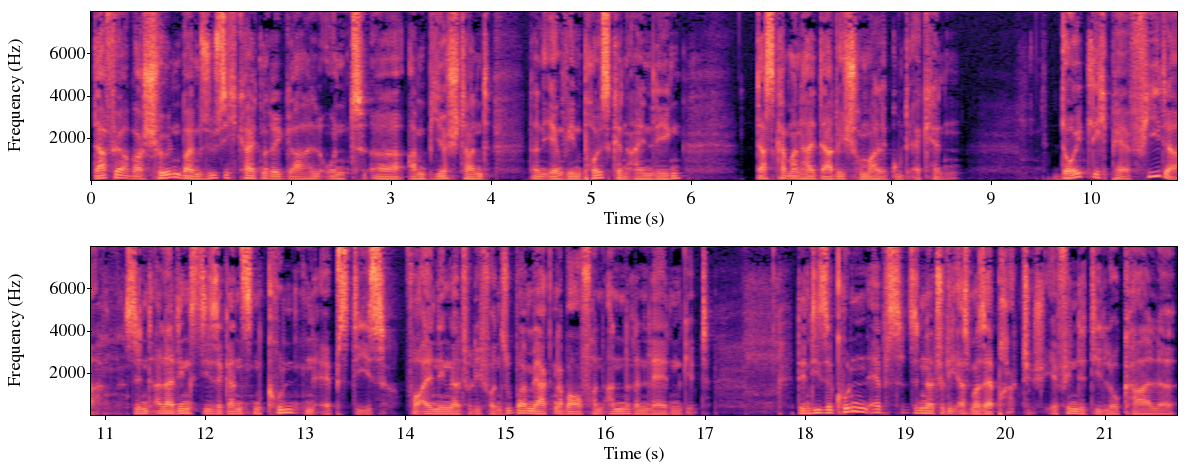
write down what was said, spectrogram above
Dafür aber schön beim Süßigkeitenregal und äh, am Bierstand dann irgendwie ein Päuschen einlegen. Das kann man halt dadurch schon mal gut erkennen. Deutlich perfider sind allerdings diese ganzen Kunden-Apps, die es vor allen Dingen natürlich von Supermärkten, aber auch von anderen Läden gibt. Denn diese Kunden-Apps sind natürlich erstmal sehr praktisch. Ihr findet die lokale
